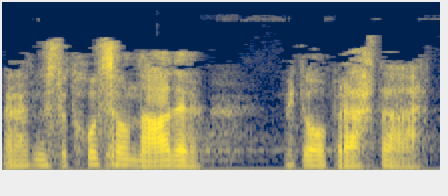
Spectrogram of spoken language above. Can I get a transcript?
Maar dat ons tot God sal nader met 'n opregte hart.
